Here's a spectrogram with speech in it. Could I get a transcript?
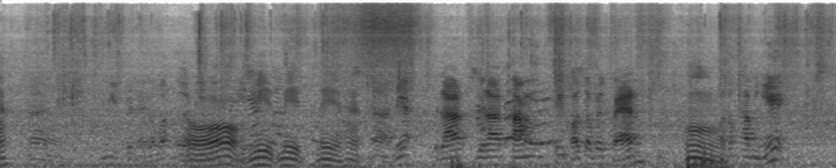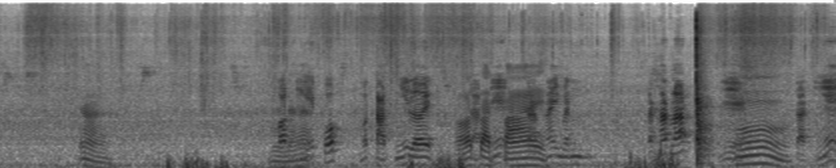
นะ เออมีดไปไหนแล้ววะเอออ๋อ มีดมีดนี่ฮะ อ่าเนี่ยเวลาเวลาทำที่เขาจะไปแขวนอืม เขาต้องทำอย่างนี้อ่านี่พอดนะอย่างฮะ นี้ปุ๊บมาตัดอย่างนี้เลยอ๋อตัดนี้ไป ตัดให้มันกระทัดรัดนี่อืม ตัดอย่างนี้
